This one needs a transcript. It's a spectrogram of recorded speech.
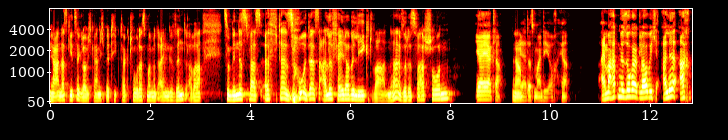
Ja, anders geht es ja, glaube ich, gar nicht bei Tic-Tac-Toe, dass man mit einem gewinnt. Aber zumindest war es öfter so, dass alle Felder belegt waren. Ne? Also das war schon. Ja, ja, klar. Ja. ja, das meinte ich auch, ja. Einmal hatten wir sogar, glaube ich, alle acht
